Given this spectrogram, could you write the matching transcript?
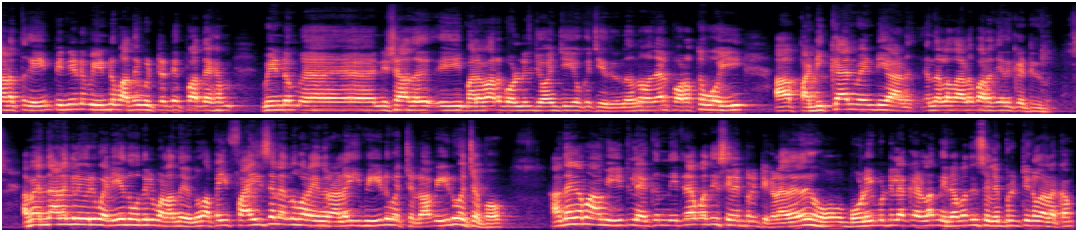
നടത്തുകയും പിന്നീട് വീണ്ടും അത് വിട്ടിട്ട് ഇപ്പോൾ അദ്ദേഹം വീണ്ടും നിഷാദ് ഈ മലബാർ ഗോൾഡിൽ ജോയിൻ ചെയ്യുകയൊക്കെ ചെയ്തിരുന്നു എന്ന് പറഞ്ഞാൽ പുറത്തു പോയി പഠിക്കാൻ വേണ്ടിയാണ് എന്നുള്ളതാണ് പറഞ്ഞത് കേട്ടിരുന്നത്. അപ്പോൾ എന്താണെങ്കിലും ഒരു വലിയ തോതിൽ വളർന്നിരുന്നു. അപ്പോൾ ഈ ഫൈസൽ എന്ന് പറയുന്ന ഒരാൾ ഈ വീട് വെച്ചല്ലോ. ആ വീട് വെച്ചപ്പോൾ അദ്ദേഹം ആ വീട്ടിലേക്ക് നിരവധി സെലിബ്രിറ്റികൾ അതായത് ബോളിവുഡിലൊക്കെ ഉള്ള നിരവധി സെലിബ്രിറ്റികളടക്കം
